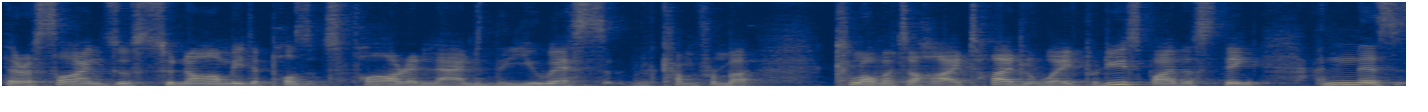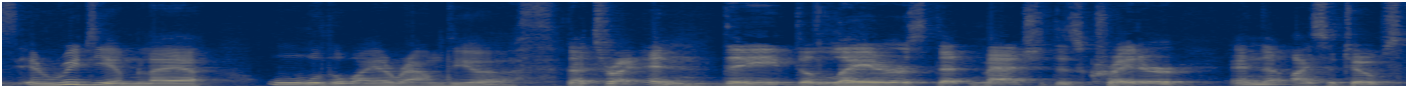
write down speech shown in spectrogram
There are signs of tsunami deposits far inland in the US that have come from a kilometre high tidal wave produced by this thing. And then there's this iridium layer all the way around the Earth. That's right, and the the layers that match this crater and the isotopes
